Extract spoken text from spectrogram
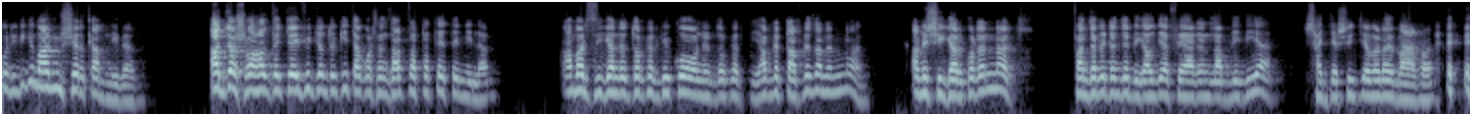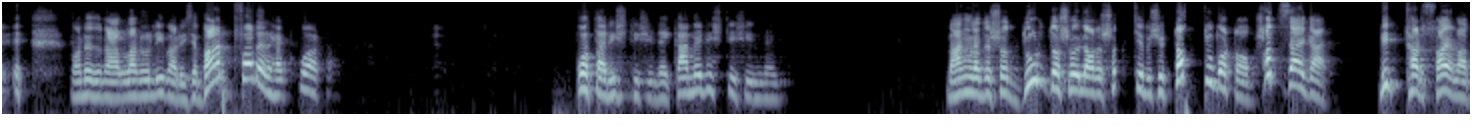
করি নাকি মানুষের কাম নিবেন আর যা সহাল থেকে এই পর্যন্ত কিতা করছেন? যার চারটা তেতে নিলাম। আমার সিগানের দরকার কি কোনের দরকার কি? আপনি তো আপনি জানেন না। আপনি স্বীকার করেন না আর কি। পাঞ্জাবি টাঞ্জাবি গাও দিয়া ফেয়ার অ্যান্ড লাভলি দিয়া, সাজ্জা সুজ্জা বেড়ায় বার হয়। মনে হয় আল্লাহর অলি বার হয়েছে বাটফারের হেডকোয়ার্টার কথার স্টেশন নেই, কামের স্টেশন নেই। বাংলাদেশের দুর্দশ হইলে আরও সবচেয়ে বেশি টপ টু বটম সব জায়গায় মিথ্যার ছয় লাভ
